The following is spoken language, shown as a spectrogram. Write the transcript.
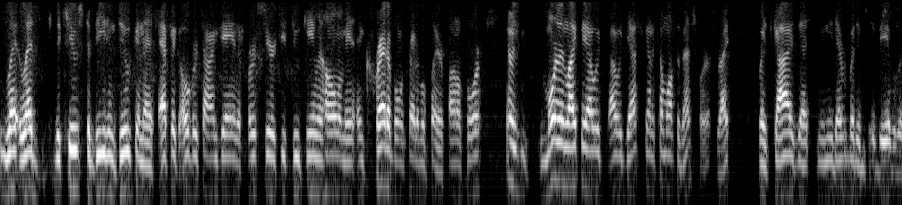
led, led the Cuse to beating Duke in that epic overtime game, the first Syracuse Duke game at home. I mean, incredible, incredible player. Final four. It was more than likely, I would, I would guess, going to come off the bench for us, right? But it's guys that we need everybody to be able to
